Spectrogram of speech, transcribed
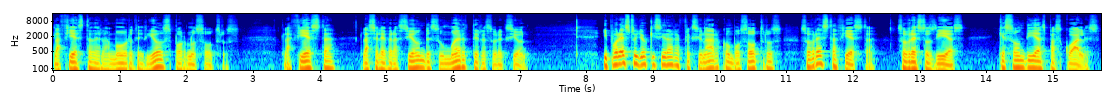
la fiesta del amor de Dios por nosotros, la fiesta, la celebración de su muerte y resurrección. Y por esto yo quisiera reflexionar con vosotros sobre esta fiesta, sobre estos días, que son días pascuales,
